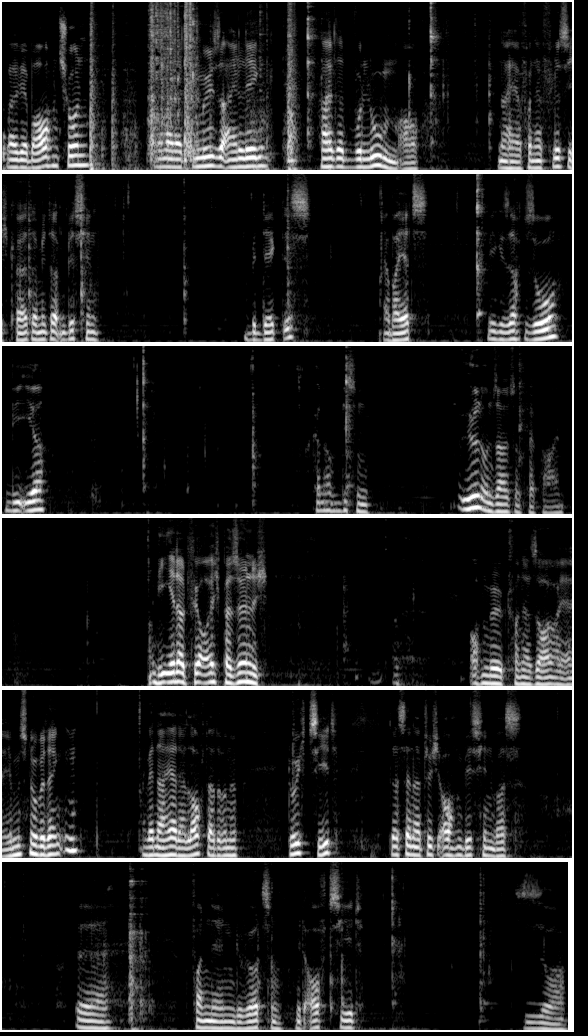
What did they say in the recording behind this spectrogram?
Weil wir brauchen schon, wenn wir das Gemüse einlegen, halt das Volumen auch. Nachher von der Flüssigkeit, damit das ein bisschen bedeckt ist. Aber jetzt, wie gesagt, so wie ihr. Kann auch ein bisschen Öl und Salz und Pfeffer rein. Wie ihr das für euch persönlich auch mögt von der Säure her. Ihr müsst nur bedenken, wenn nachher der Lauch da drinnen durchzieht, dass er natürlich auch ein bisschen was äh, von den Gewürzen mit aufzieht. So.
